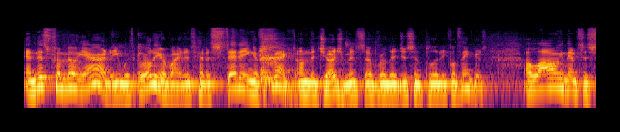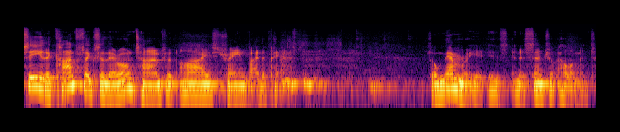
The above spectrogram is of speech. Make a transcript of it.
And this familiarity with earlier writers had a steadying effect on the judgments of religious and political thinkers allowing them to see the conflicts of their own times with eyes trained by the past. So, memory is an essential element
